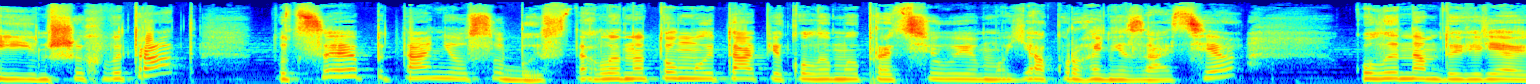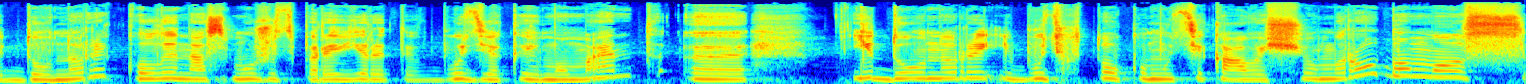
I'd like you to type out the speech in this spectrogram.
і інших витрат. То це питання особисте. Але на тому етапі, коли ми працюємо як організація, коли нам довіряють донори, коли нас можуть перевірити в будь-який момент, е, і донори, і будь-хто кому цікаво, що ми робимо, з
